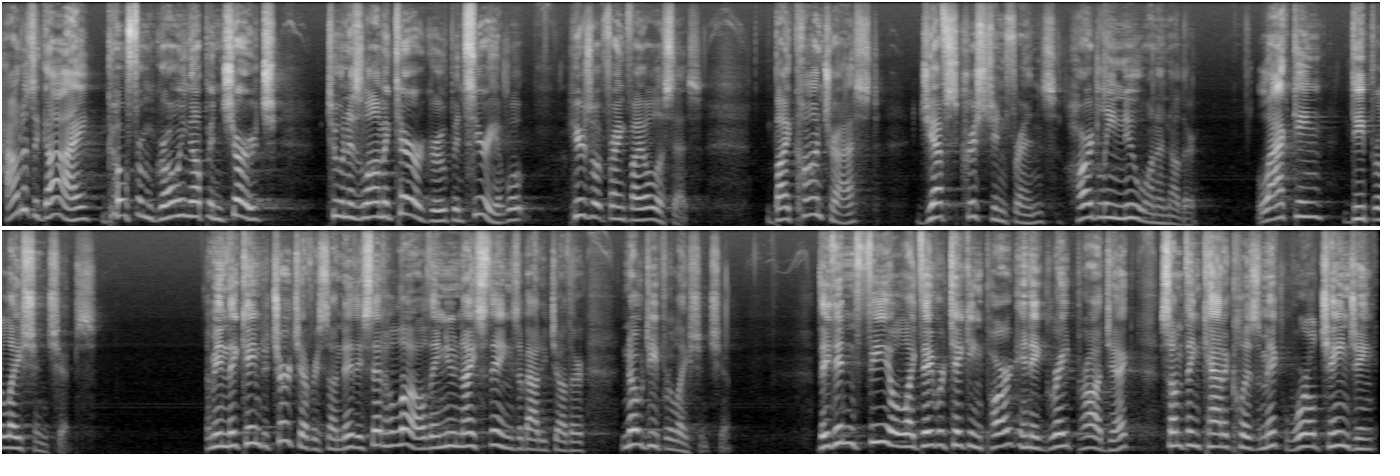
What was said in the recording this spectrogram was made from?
How does a guy go from growing up in church to an Islamic terror group in Syria? Well, here's what Frank Viola says. By contrast, Jeff's Christian friends hardly knew one another, lacking deep relationships. I mean, they came to church every Sunday, they said hello, they knew nice things about each other, no deep relationship. They didn't feel like they were taking part in a great project, something cataclysmic, world changing,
